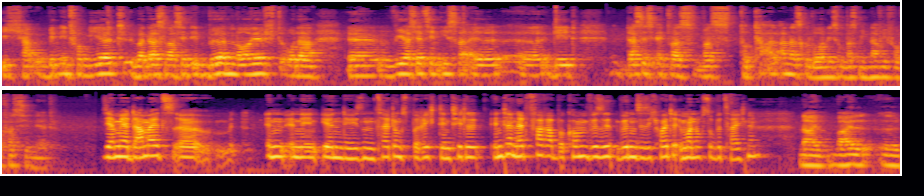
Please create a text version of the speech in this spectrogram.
ich hab, bin informiert über das, was in Ibirn läuft oder äh, wie das jetzt in Israel äh, geht. Das ist etwas, was total anders geworden ist und was mich nach wie vor fasziniert. Sie haben ja damals äh, in, in, in, diesem Zeitungsbericht den Titel Internetpfarrer bekommen. Würden Sie sich heute immer noch so bezeichnen? Nein, weil äh,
